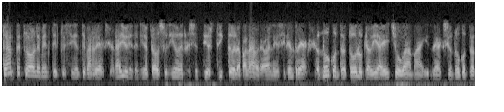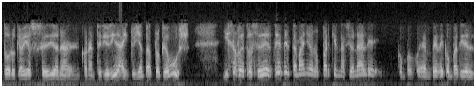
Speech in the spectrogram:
Trump es probablemente el presidente más reaccionario que ha tenido Estados Unidos en el sentido estricto de la palabra, ¿vale? Decir, él reaccionó contra todo lo que había hecho Obama y reaccionó contra todo lo que había sucedido con anterioridad, incluyendo al propio Bush. Hizo retroceder desde el tamaño de los parques nacionales, en vez de combatir el,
